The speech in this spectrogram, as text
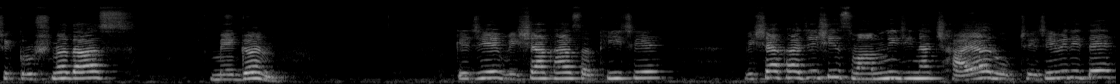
શ્રી કૃષ્ણદાસ મેઘન કે જે વિશાખા સખી છે. વિશાખાજી શ્રી સ્વામીજીના છાયા રૂપ છે. જેવી રીતે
